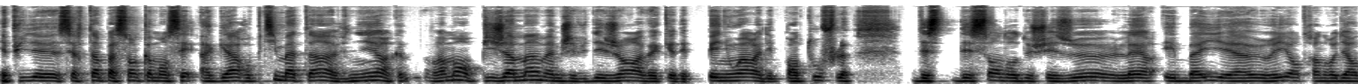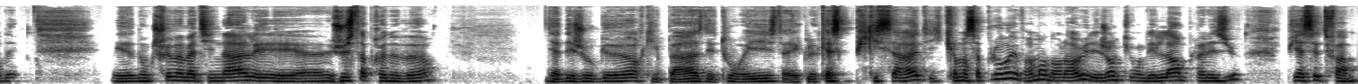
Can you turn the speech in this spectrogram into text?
Et puis euh, certains passants commençaient à gare au petit matin à venir, vraiment en pyjama même. J'ai vu des gens avec des peignoirs et des pantoufles descendre de chez eux, l'air ébahi et ahuri en train de regarder. Et donc je fais ma matinale et euh, juste après 9 heures, il y a des joggeurs qui passent, des touristes avec le casque, puis qui s'arrêtent, ils commencent à pleurer vraiment dans la rue, des gens qui ont des larmes plein les yeux. Puis il y a cette femme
